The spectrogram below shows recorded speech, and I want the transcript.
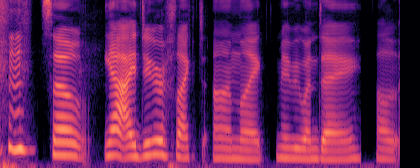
so, yeah, I do reflect on like maybe one day I'll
